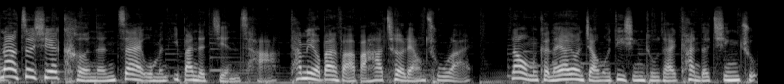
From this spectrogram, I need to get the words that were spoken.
那这些可能在我们一般的检查，它没有办法把它测量出来。那我们可能要用角膜地形图才看得清楚。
